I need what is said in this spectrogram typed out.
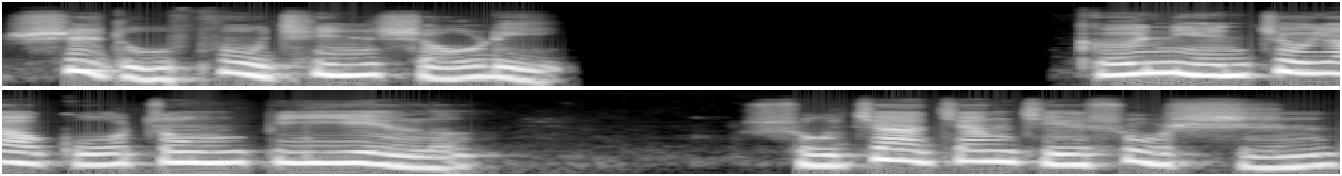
嗜赌父亲手里。隔年就要国中毕业了，暑假将结束时，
